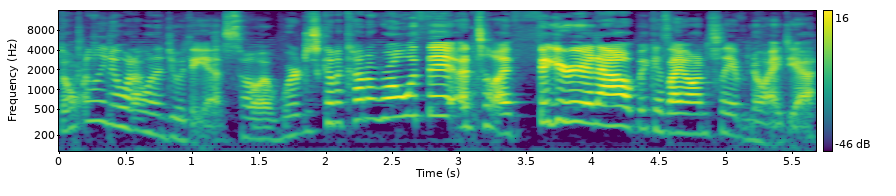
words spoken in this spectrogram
don't really know what I want to do with it yet. So we're just going to kind of roll with it until I figure it out because I honestly have no idea.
